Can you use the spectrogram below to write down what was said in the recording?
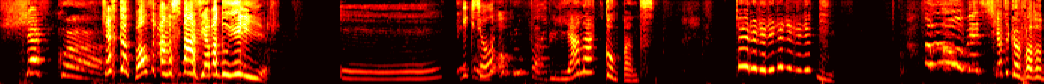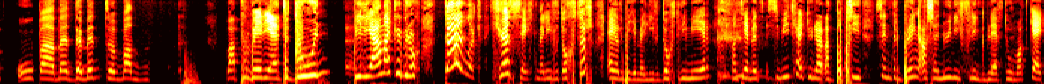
Chefke! Chefke, Walter, Anastasia, wat doen jullie hier? Eh, niks hoor. Oproep van Juliana Koopmans. Hallo, mijn schatteke van een opa met demente man. Wat probeer jij te doen? Biliana, ik heb je nog duidelijk gezegd, mijn lieve dochter. Eigenlijk ben je mijn lieve dochter niet meer. Want jij bent, Subiet ga ik je naar het adoptiecentrum brengen als jij nu niet flink blijft doen. Want kijk,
